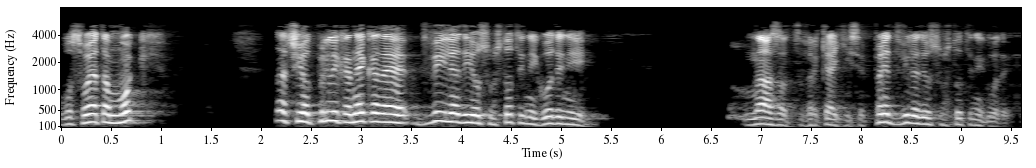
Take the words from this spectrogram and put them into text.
во својата мок, Значи, од прилика некаде 2800 години назад, вркајќи се, пред 2800 години,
